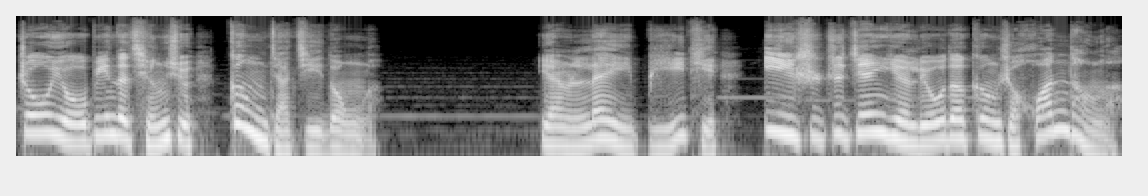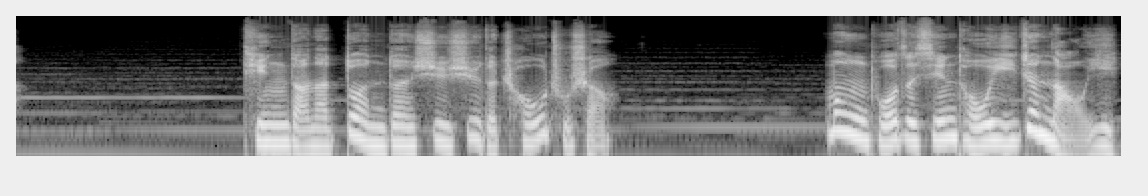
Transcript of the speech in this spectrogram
周有斌的情绪更加激动了，眼泪鼻涕一时之间也流得更是欢腾了。听到那断断续续的抽搐声，孟婆子心头一阵恼意，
